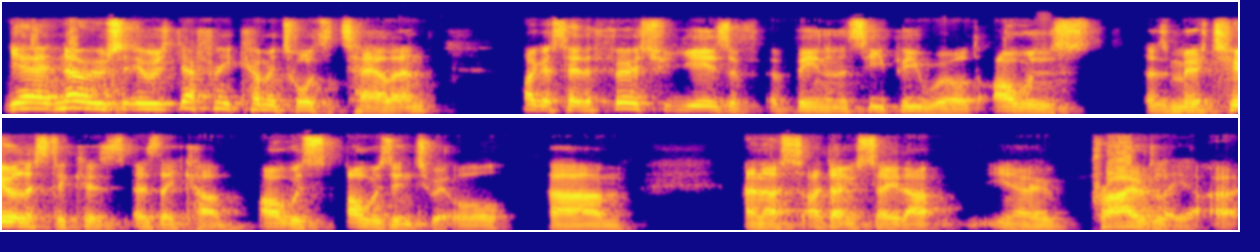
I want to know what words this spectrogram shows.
Yeah, no, it was, it was definitely coming towards the tail end. Like I say, the first few years of, of being in the CP world, I was as materialistic as, as they come. I was I was into it all, um, and I, I don't say that you know proudly. I,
